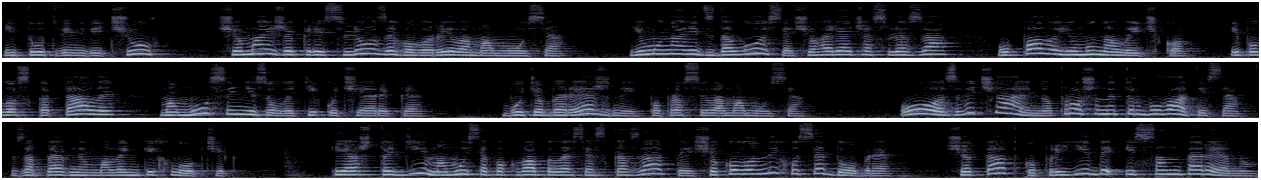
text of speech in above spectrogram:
І тут він відчув, що майже крізь сльози говорила мамуся. Йому навіть здалося, що гаряча сльоза упала йому на личко і полоскотали мамусині золоті кучерики. Будь обережний, попросила мамуся. О, звичайно, прошу не турбуватися, запевнив маленький хлопчик. І аж тоді мамуся поквапилася сказати, що коло них усе добре, що татко приїде із Сантарену.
